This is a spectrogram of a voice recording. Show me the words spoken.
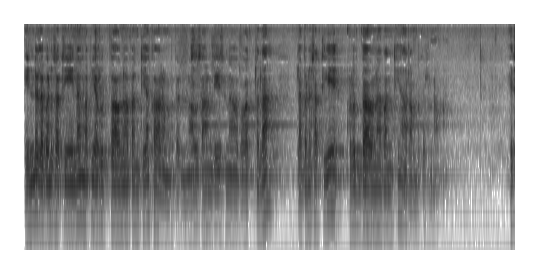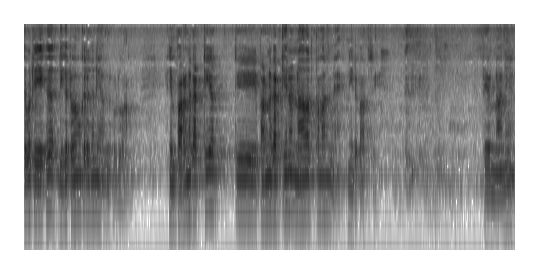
එන්න ලබන සතියේ ඉඳන් අපි අලුත් භාවනා පන්තියක් ආරම්භ කරනවා. අවසාන දේශනාව පවත්වලා ලබන සතියේ අලුත් භාවනා පන්තිය ආරම්භ කරනවා. එතකොට ඒක දිගටම කරගෙන යන්න පුළුවන්. ඉතින් පරණ කට්ටිය ඒ පරණ කට්ටිය නම් නාවත් කමන්නේ ඊට පස්සේ. තේරුණා නේද?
